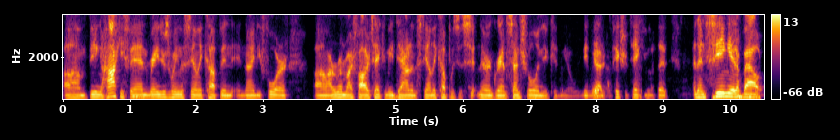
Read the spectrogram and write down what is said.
um, being a hockey fan, Rangers winning the Stanley Cup in in '94. Um, I remember my father taking me down, and the Stanley Cup was just sitting there in Grand Central, and you could, you know, we got a picture taken with it, and then seeing it about,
